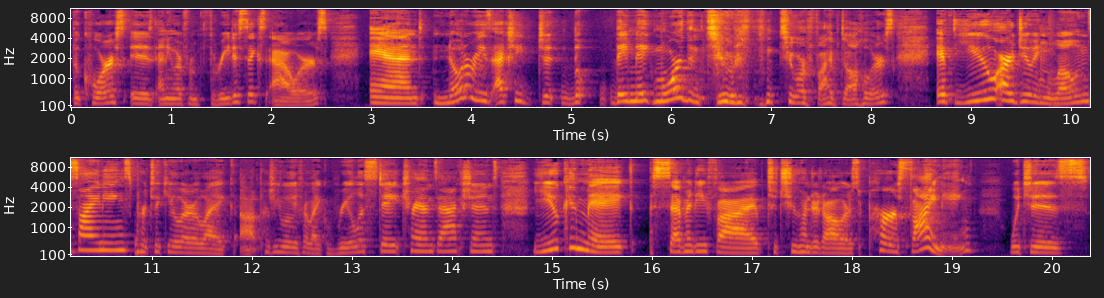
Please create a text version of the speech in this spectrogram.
the course is anywhere from three to six hours, and notaries actually they make more than two, two or five dollars. If you are doing loan signings, particular like uh, particularly for like real estate transactions, you can make seventy five to two hundred dollars per signing, which is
